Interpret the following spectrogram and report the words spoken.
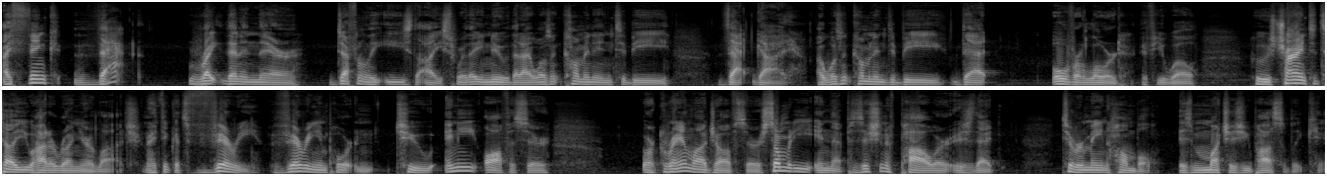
I think that right then and there definitely eased the ice where they knew that I wasn't coming in to be that guy. I wasn't coming in to be that overlord, if you will, who's trying to tell you how to run your lodge. And I think that's very, very important to any officer or Grand Lodge officer somebody in that position of power is that to remain humble as much as you possibly can.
